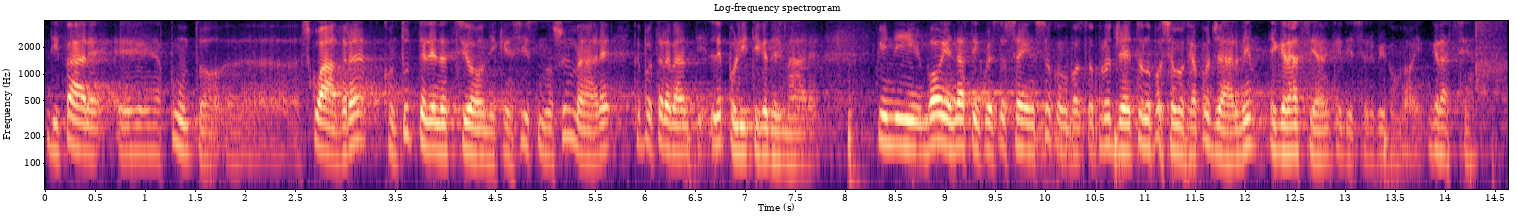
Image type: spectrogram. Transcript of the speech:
di fare eh, appunto eh, squadra con tutte le nazioni che insistono sul mare per portare avanti le politiche del mare. Quindi voi andate in questo senso con il vostro progetto, non possiamo che appoggiarvi e grazie anche di essere qui con voi. Grazie.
